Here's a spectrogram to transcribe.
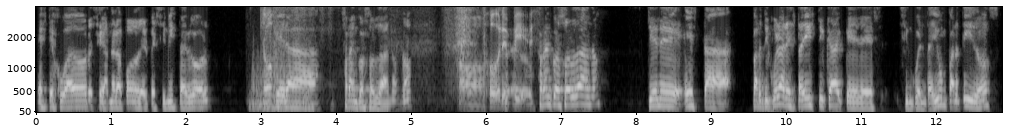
este jugador se ganó el apodo del pesimista del gol, que era Franco Soldano, ¿no? Oh, pobre pibe. Franco Soldano tiene esta particular estadística que de 51 partidos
